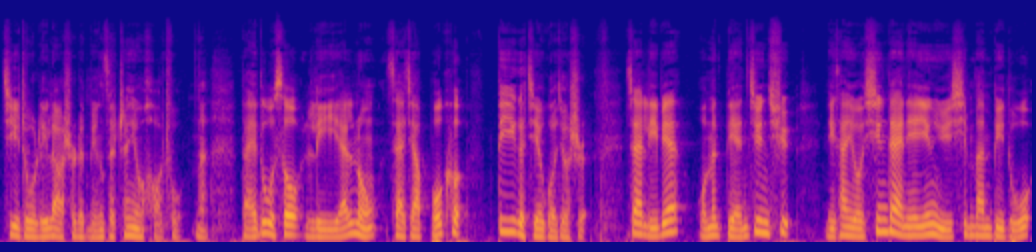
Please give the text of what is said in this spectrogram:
记住李老师的名字真有好处。那百度搜李延龙，再加博客，第一个结果就是在里边，我们点进去，你看有新概念英语新版必读，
